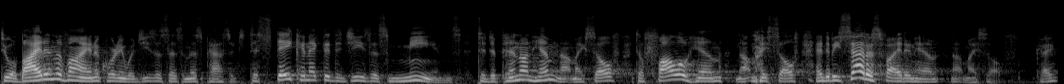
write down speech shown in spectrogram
To abide in the vine, according to what Jesus says in this passage, to stay connected to Jesus means to depend on him, not myself, to follow him, not myself, and to be satisfied in him, not myself. Okay?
